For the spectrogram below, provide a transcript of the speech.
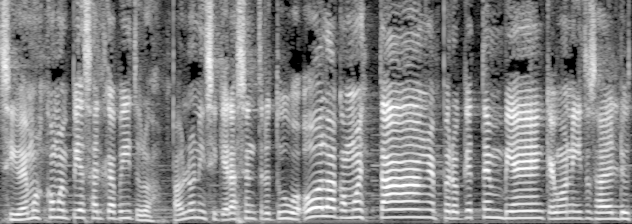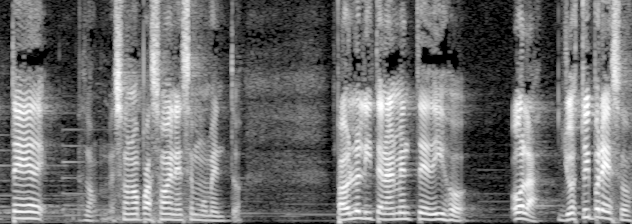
Si vemos cómo empieza el capítulo, Pablo ni siquiera se entretuvo. Hola, ¿cómo están? Espero que estén bien. Qué bonito saber de ustedes. No, eso no pasó en ese momento. Pablo literalmente dijo, hola, yo estoy preso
